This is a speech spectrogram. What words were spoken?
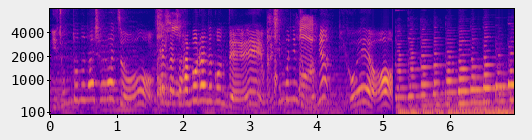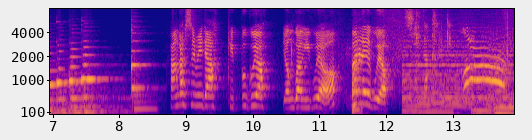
이 정도는 하셔야죠. 살면서 한 번 하는 건데 우리 신부님 정도면 이거예요. 반갑습니다. 기쁘고요. 영광이고요. 빨래고요. 시작할게.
